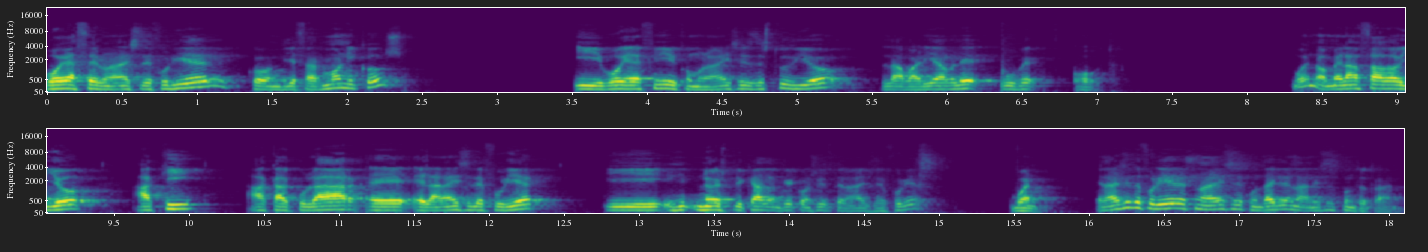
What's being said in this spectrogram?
Voy a hacer un análisis de Fourier con 10 armónicos y voy a definir como análisis de estudio la variable vout. Bueno, me he lanzado yo aquí a calcular eh, el análisis de Fourier y no he explicado en qué consiste el análisis de Fourier. Bueno, el análisis de Fourier es un análisis secundario en análisis.tran.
